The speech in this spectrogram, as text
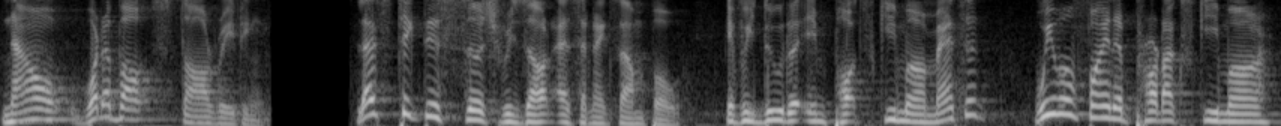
Now, what about star rating? Let's take this search result as an example. If we do the import schema method, we will find a product schema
